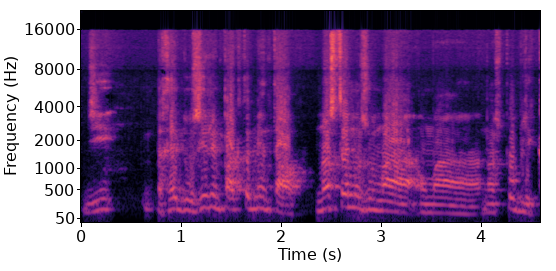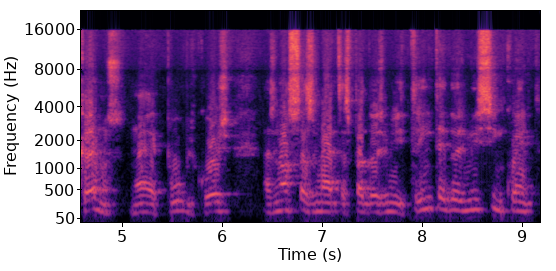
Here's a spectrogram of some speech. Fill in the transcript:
de reduzir o impacto ambiental. Nós temos uma, uma nós publicamos, né, é público hoje, as nossas metas para 2030 e 2050,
